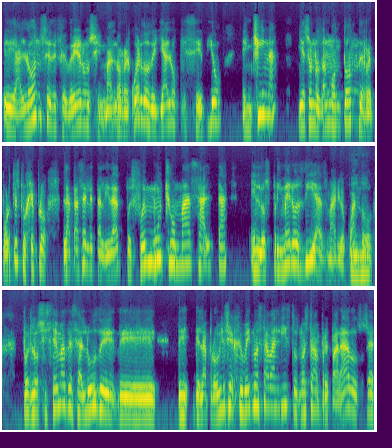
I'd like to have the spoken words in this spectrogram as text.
eh, al 11 de febrero, si mal no recuerdo, de ya lo que se vio en China, y eso nos da un montón de reportes. Por ejemplo, la tasa de letalidad pues fue mucho más alta en los primeros días, Mario, cuando pues los sistemas de salud de, de, de, la provincia de Hubei no estaban listos, no estaban preparados, o sea,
